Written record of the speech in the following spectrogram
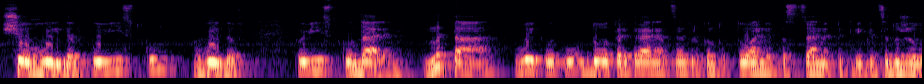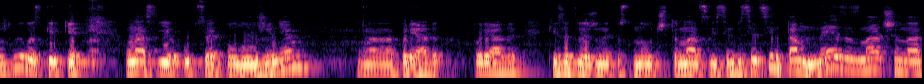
що видав повістку, видав повістку. Далі мета виклику до територіального центру комплектування та соціальної підтримки. Це дуже важливо, оскільки у нас є у це положення, е, порядок. Порядок, який затверджений постановою 1487, там не зазначено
